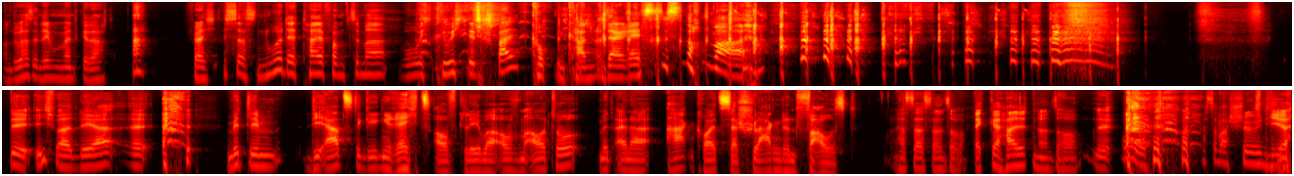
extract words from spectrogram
Und du hast in dem Moment gedacht, ah, vielleicht ist das nur der Teil vom Zimmer, wo ich durch den Spalt gucken kann und der Rest ist normal. Nee, ich war der äh, mit dem Die Ärzte gegen Rechtsaufkleber auf dem Auto mit einer Hakenkreuz zerschlagenden Faust. Hast das dann so weggehalten und so, Nee. oh, das ist aber schön hier.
